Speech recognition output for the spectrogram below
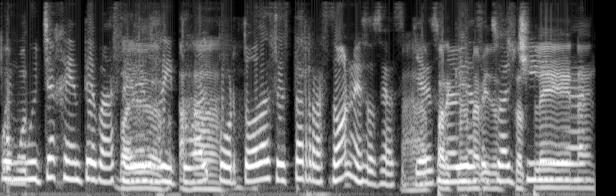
pues mucha gente va a hacer el ritual por todas estas razones. O sea, si quieres una vida, sexual, chida,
